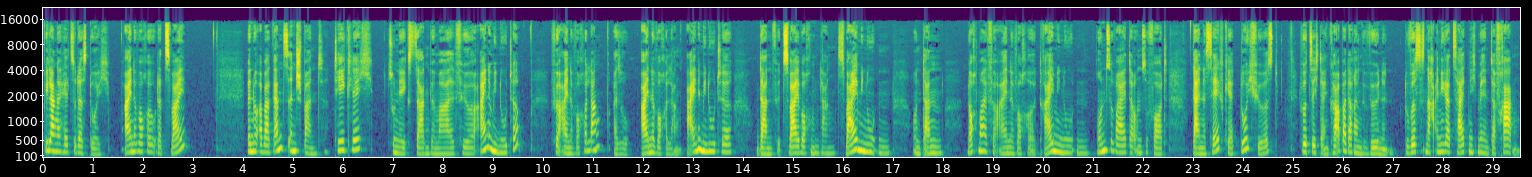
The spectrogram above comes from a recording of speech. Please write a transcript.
wie lange hältst du das durch? Eine Woche oder zwei? Wenn du aber ganz entspannt täglich, zunächst sagen wir mal für eine Minute, für eine Woche lang, also eine Woche lang eine Minute, dann für zwei Wochen lang zwei Minuten und dann nochmal für eine Woche drei Minuten und so weiter und so fort deine Selfcare durchführst, wird sich dein Körper daran gewöhnen. Du wirst es nach einiger Zeit nicht mehr hinterfragen.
